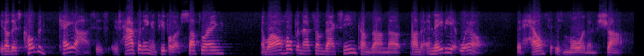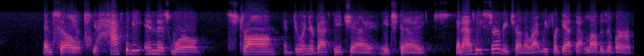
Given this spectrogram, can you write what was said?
You know, this COVID chaos is, is happening and people are suffering, and we're all hoping that some vaccine comes on the, on the and maybe it will. But health is more than a shot. And so Yep. you have to be in this world strong and doing your best each day, each day. And as we serve each other, right, we forget that love is a verb.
